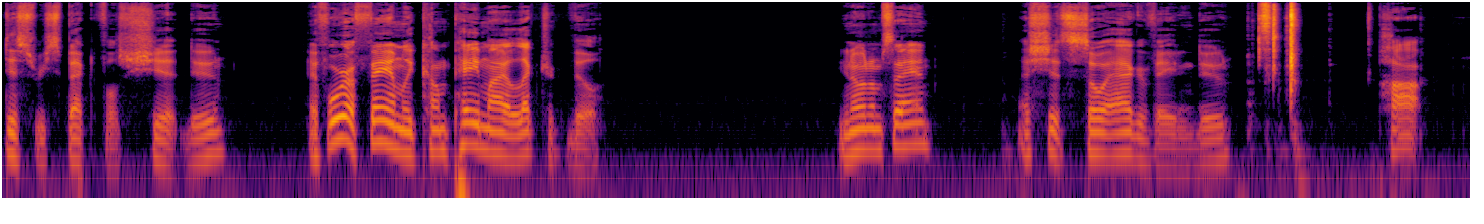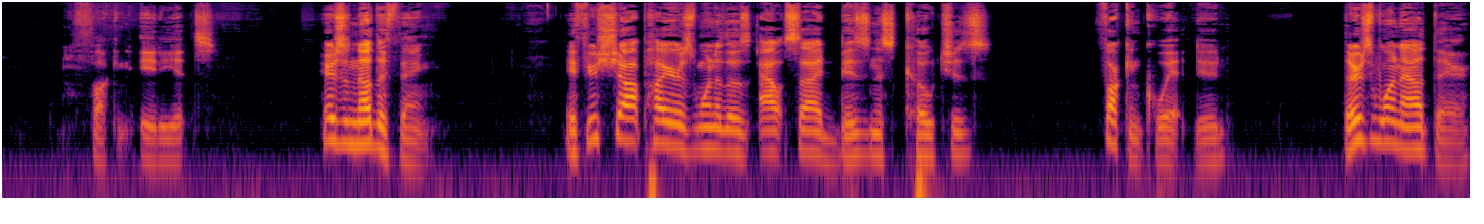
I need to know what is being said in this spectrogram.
Disrespectful shit, dude. If we're a family, come pay my electric bill. You know what I'm saying? That shit's so aggravating, dude. Pop. Fucking idiots. Here's another thing. If your shop hires one of those outside business coaches, fucking quit, dude. There's one out there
